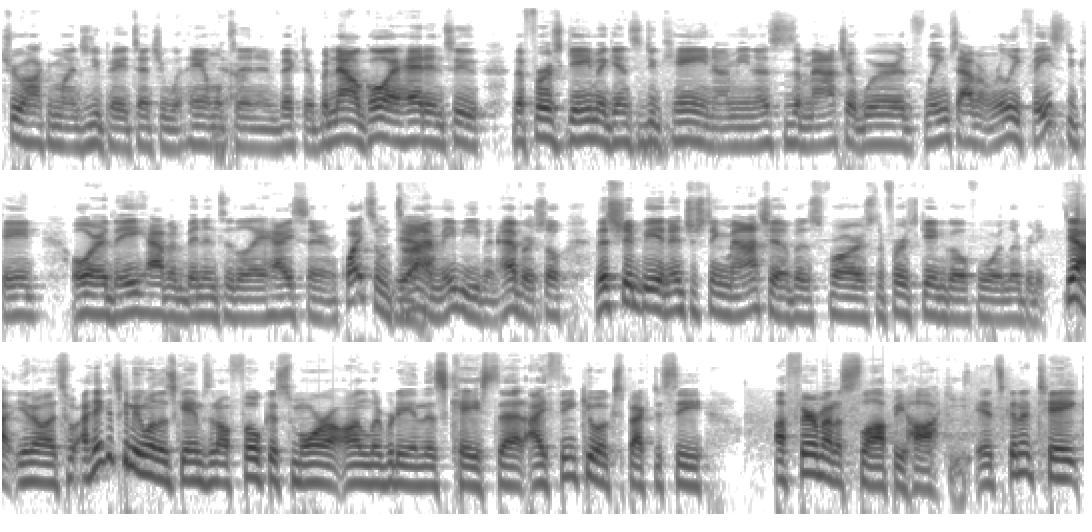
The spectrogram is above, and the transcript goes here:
true hockey minds do pay attention with Hamilton and Victor. But now go ahead into the first game against Duquesne. I mean, this is a matchup where the Flames haven't really faced Duquesne, or they haven't been into the LaHaye Center in quite some time, Yeah. Maybe even ever. So this should be an interesting matchup as far as the first game go for Liberty. Yeah, you know, it's, I think it's going to be one of those games, and I'll focus more on Liberty in this case, that I think you'll expect to see a fair amount of sloppy hockey. It's going to take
